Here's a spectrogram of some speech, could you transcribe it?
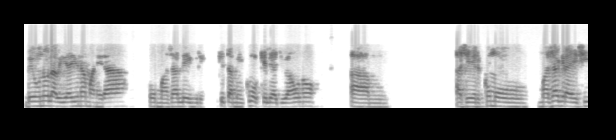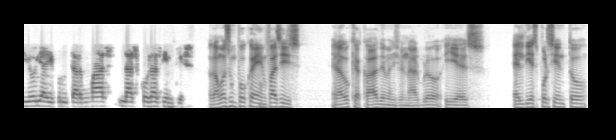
ve uno la vida de una manera como más alegre, que también como que le ayuda a uno a, a ser como más agradecido y a disfrutar más las cosas simples. Hagamos un poco de énfasis en algo que acabas de mencionar, bro, y es el 10%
